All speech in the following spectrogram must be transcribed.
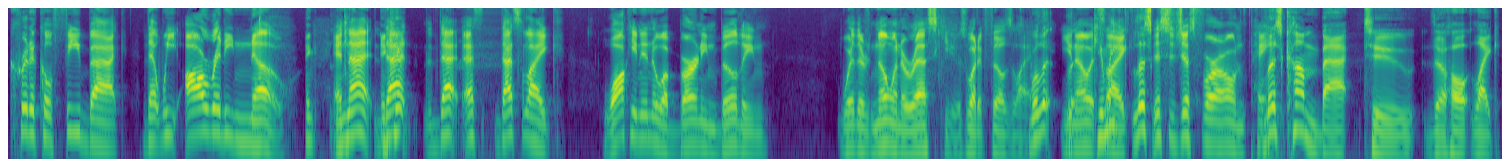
critical feedback that we already know, And- and that and that that that's that's like walking into a burning building where there's no one to rescue is what it feels like. Well, let- you know, it's we- like let's- this is just for our own pain. Let's come back to the whole like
